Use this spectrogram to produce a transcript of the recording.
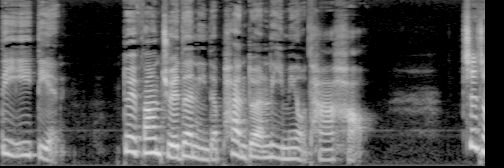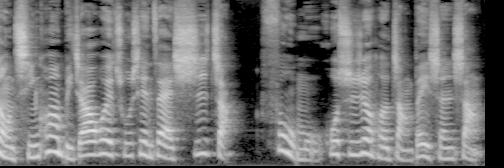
第一点，对方觉得你的判断力没有他好，这种情况比较会出现在师长、父母或是任何长辈身上，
